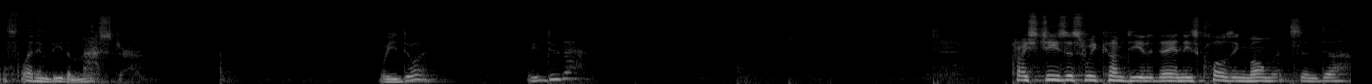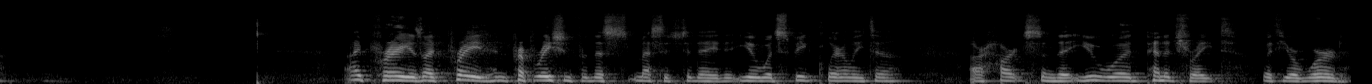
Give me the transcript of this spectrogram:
Let's let Him be the master. Will you do it? Will you do that? Christ Jesus, we come to you today in these closing moments, and uh, I pray, as I've prayed in preparation for this message today, that you would speak clearly to our hearts and that you would penetrate with your word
